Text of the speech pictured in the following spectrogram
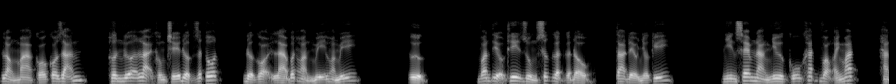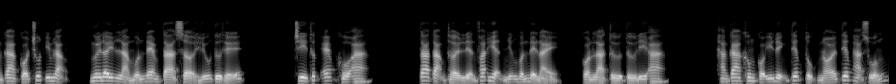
lỏng mà có có giãn, hơn nữa lại khống chế được rất tốt, được gọi là bất hoàn mỹ hoàn mỹ. Ừ. Văn tiểu thi dùng sức gật gật đầu, ta đều nhớ kỹ. Nhìn xem nàng như cũ khát vọng ánh mắt hàng ca có chút im lặng, ngươi đây là muốn đem ta sở hữu tư thế. Chi thức ép khô a. Ta tạm thời liền phát hiện những vấn đề này, còn là từ từ đi a. Hàng ca không có ý định tiếp tục nói tiếp hạ xuống,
